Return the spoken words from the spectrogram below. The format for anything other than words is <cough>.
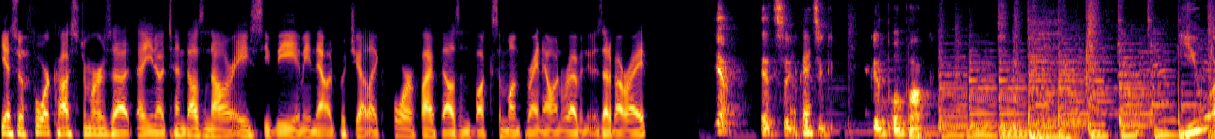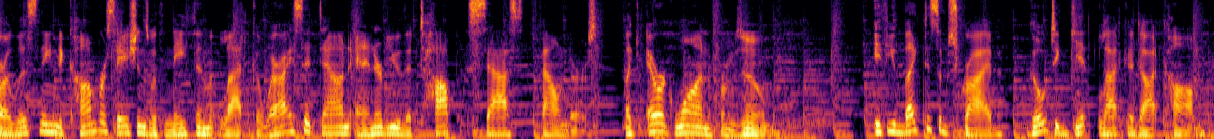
Yeah, so four customers at uh, you know ten thousand dollar ACV. I mean, that would put you at like four or five thousand bucks a month right now in revenue. Is that about right? Yeah, it's a okay. it's a good ballpark. You are listening to Conversations with Nathan Latka, where I sit down and interview the top SaaS founders, like Eric Yuan from Zoom. If you'd like to subscribe, go to getlatka.com.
